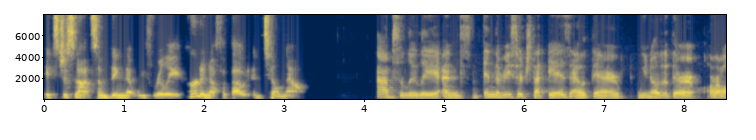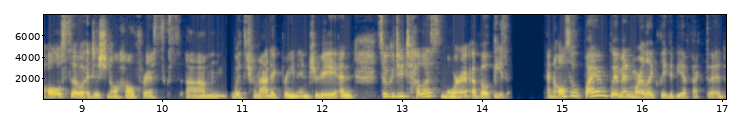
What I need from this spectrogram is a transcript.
it's just not something that we've really heard enough about until now. Absolutely. And in the research that is out there, we know that there are also additional health risks um, with traumatic brain injury. And so, could you tell us more about these? And also, why are women more likely to be affected?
